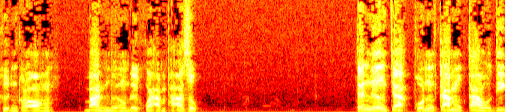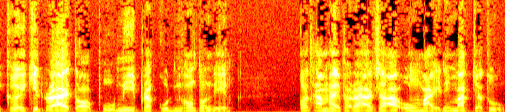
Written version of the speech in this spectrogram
ขึ้นครองบ้านเมืองโดยความผาสุกแต่เนื่องจากผลกรรมเก่าที่เคยคิดร้ายต่อผู้มีพระคุณของตนเอง ก็ทำให้พระราชาองค์ใหม่นี่มักจะถูก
